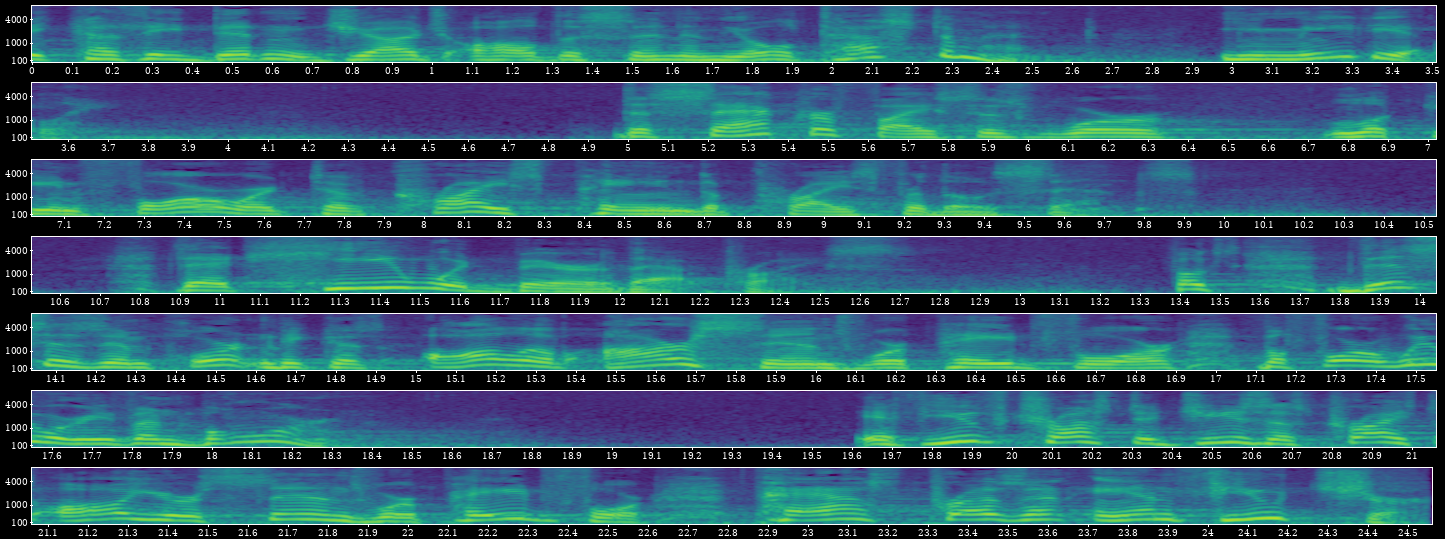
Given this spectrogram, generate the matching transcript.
Because He didn't judge all the sin in the Old Testament immediately. The sacrifices were looking forward to Christ paying the price for those sins, that He would bear that price. Folks, this is important because all of our sins were paid for before we were even born. If you've trusted Jesus Christ, all your sins were paid for, past, present, and future,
